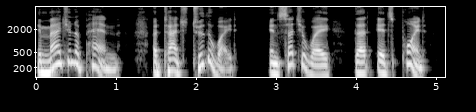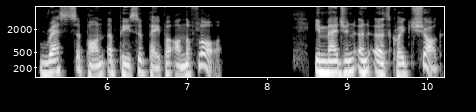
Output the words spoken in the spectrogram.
Imagine a pen attached to the weight in such a way that its point rests upon a piece of paper on the floor. Imagine an earthquake shock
